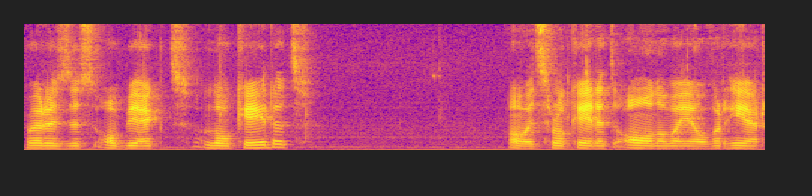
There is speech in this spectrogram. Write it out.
Where is this object located? Oh, it's located all the way over here.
